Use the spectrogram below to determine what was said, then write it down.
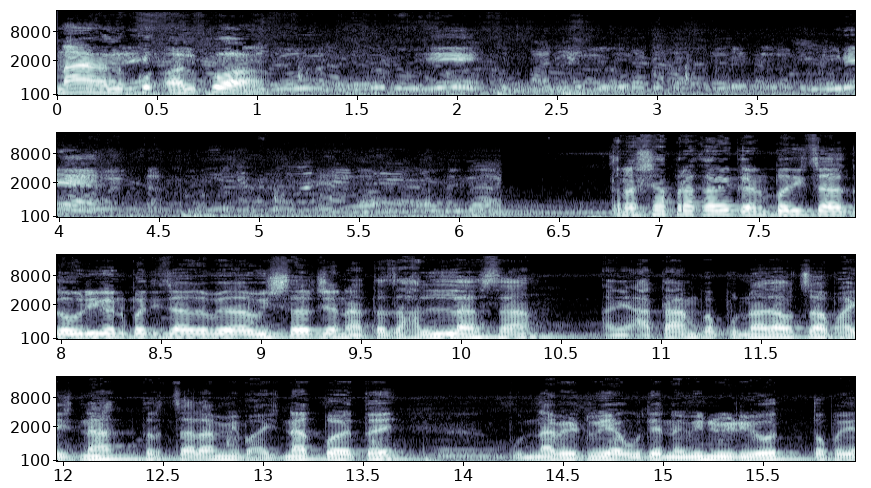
नाही हलको हलको. तर अशा प्रकारे गणपतीचा गौरी गणपतीचा विसर्जन आता झालेला असा आणि आता आमका पुन्हा जाऊचा भाजनाक तर चला मी भाजनाक पळतय. पुन्हा भेटूया उद्या नवीन व्हिडिओत. तोपर्यंत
